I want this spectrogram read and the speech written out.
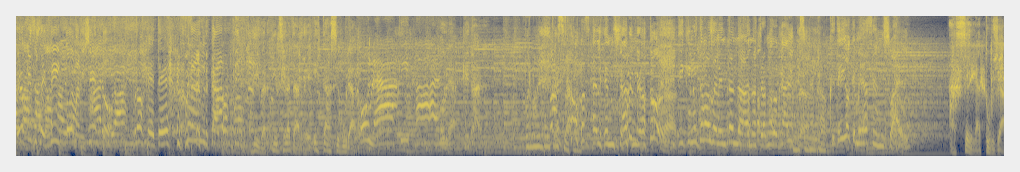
¿Pero qué es ese link todo amarillento? Rojete. Divertirse la tarde está asegurado. Hola, ¿qué tal? Hola, ¿qué tal? Por 93.7. Estamos alentando. Y que lo estamos alentando a nuestro amigo Calma. Nacional Rock. Que te digo que me da sensual. Hacé la tuya.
